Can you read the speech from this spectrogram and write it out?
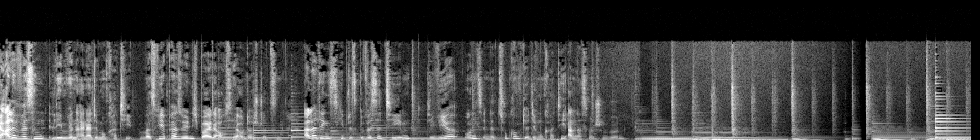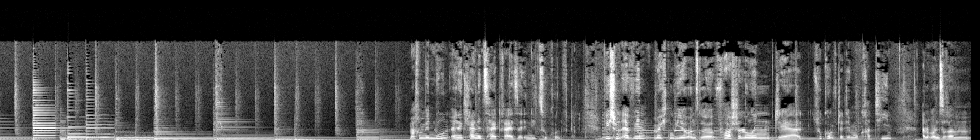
Wir alle wissen, leben wir in einer Demokratie, was wir persönlich beide auch sehr unterstützen. Allerdings gibt es gewisse Themen, die wir uns in der Zukunft der Demokratie anders wünschen würden. Machen wir nun eine kleine Zeitreise in die Zukunft. Wie schon erwähnt, möchten wir unsere Vorstellungen der Zukunft der Demokratie an unserem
